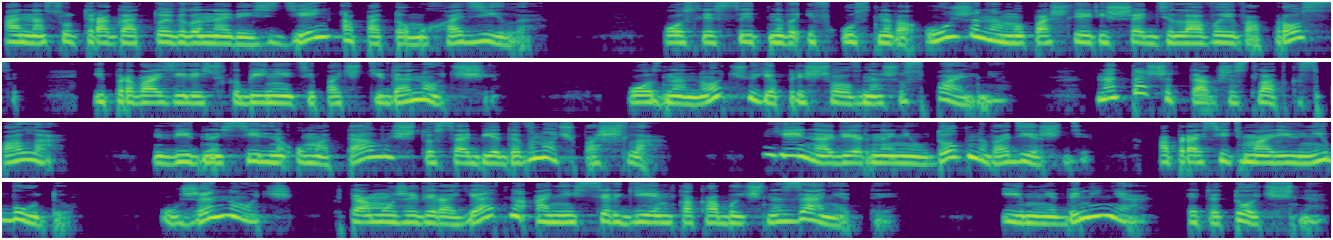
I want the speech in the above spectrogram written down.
Она с утра готовила на весь день, а потом уходила. После сытного и вкусного ужина мы пошли решать деловые вопросы и провозились в кабинете почти до ночи. Поздно ночью я пришел в нашу спальню. Наташа также сладко спала. Видно, сильно умоталась, что с обеда в ночь пошла. Ей, наверное, неудобно в одежде, а просить Марию не буду. Уже ночь, к тому же, вероятно, они с Сергеем, как обычно, заняты. Им не до меня, это точно.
